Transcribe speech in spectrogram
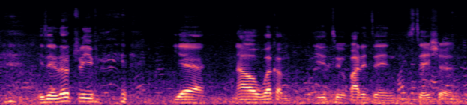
it's a road trip. yeah. Now welcome you to Paddington station.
